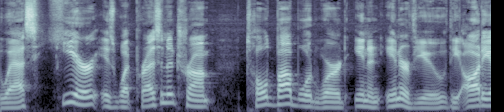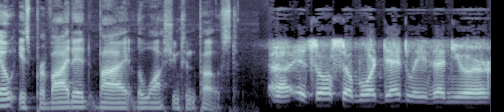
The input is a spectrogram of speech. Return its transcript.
U.S., here is what President Trump told Bob Woodward in an interview. The audio is provided by the Washington Post. Uh, it's also more deadly than your,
